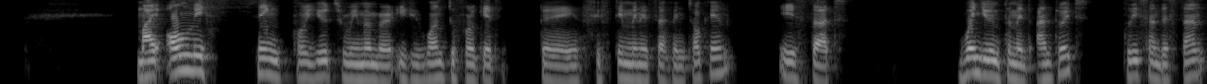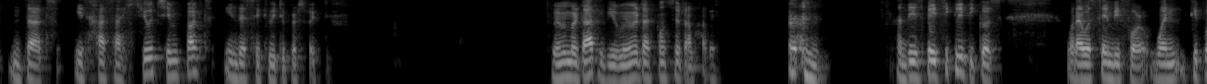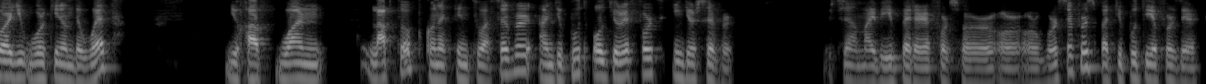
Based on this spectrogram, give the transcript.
My only thing for you to remember if you want to forget the 15 minutes I've been talking is that when you implement Android, please understand that it has a huge impact in the security perspective. Remember that, if you remember that concept, I'm happy. and this basically because what I was saying before, when people are working on the web, you have one laptop connecting to a server and you put all your efforts in your server, which uh, might be better efforts or, or, or worse efforts, but you put the efforts there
